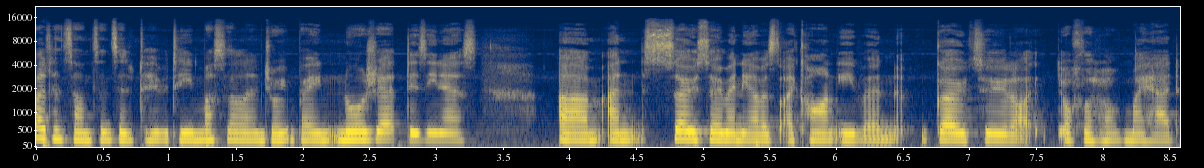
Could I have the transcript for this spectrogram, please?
light and sound sensitivity, muscle and joint pain, nausea, dizziness, um, and so so many others that I can't even go to like off the top of my head.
